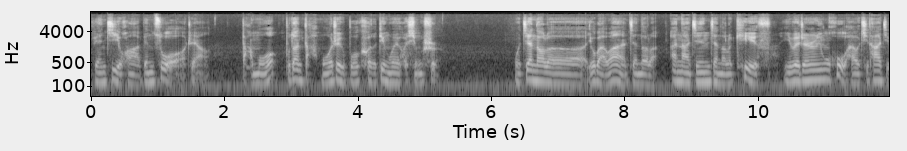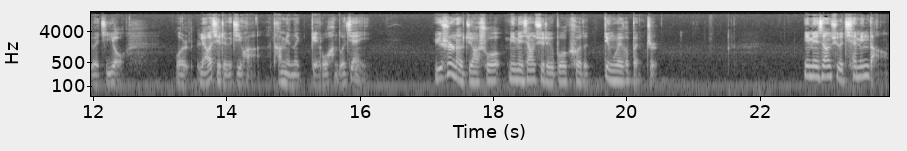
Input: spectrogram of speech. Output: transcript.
边计划边做，这样。打磨，不断打磨这个博客的定位和形式。我见到了有百万，见到了安纳金，见到了 Keith 一位真人用户，还有其他几位基友。我聊起这个计划，他们也呢给了我很多建议。于是呢，就要说面面相觑这个播客的定位和本质。面面相觑的签名档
